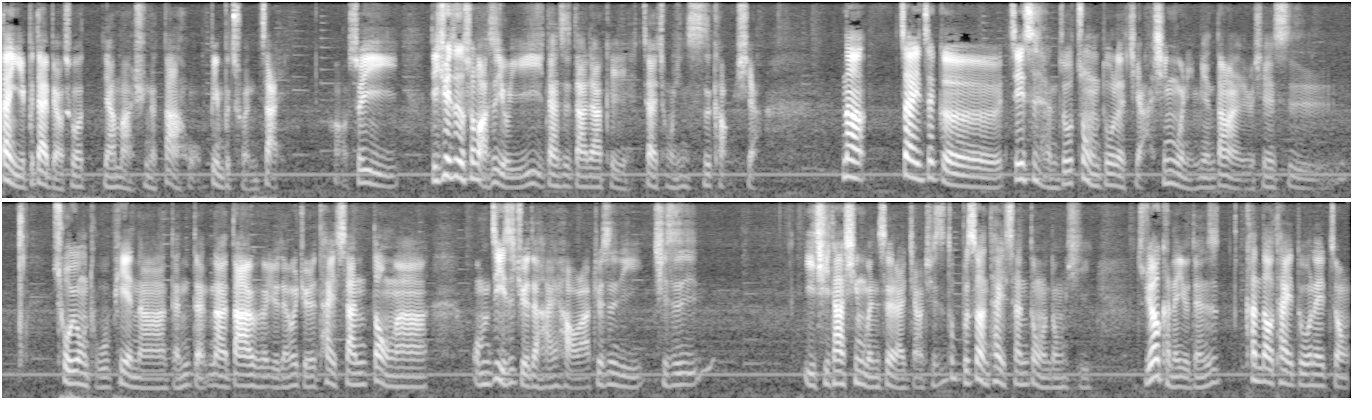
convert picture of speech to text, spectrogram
但也不代表说亚马逊的大火并不存在。好，所以的确这个说法是有疑义，但是大家可以再重新思考一下。那在这个这次很多众多的假新闻里面，当然有些是错用图片啊等等。那大家有的人会觉得太煽动啊，我们自己是觉得还好啦。就是你其实以其他新闻社来讲，其实都不算太煽动的东西。主要可能有的人是看到太多那种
